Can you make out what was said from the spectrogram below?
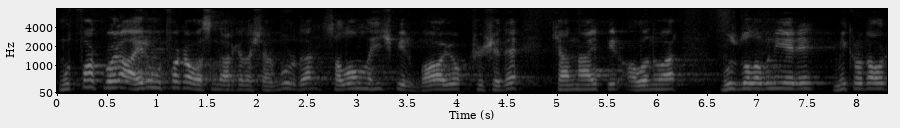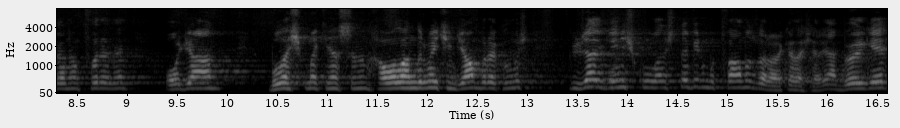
Mutfak böyle ayrı mutfak havasında arkadaşlar. Burada salonla hiçbir bağ yok. Köşede kendine ait bir alanı var. Buzdolabının yeri, mikrodalganın, fırının, ocağın, bulaşık makinesinin havalandırma için cam bırakılmış. Güzel geniş kullanışlı bir mutfağımız var arkadaşlar. Yani bölge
